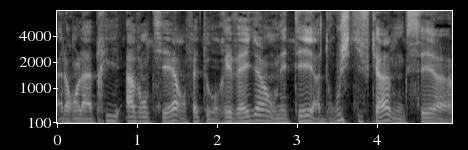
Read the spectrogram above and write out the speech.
Alors on l'a appris avant-hier, en fait, au réveil. On était à Drouchkivka, donc c'est euh,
